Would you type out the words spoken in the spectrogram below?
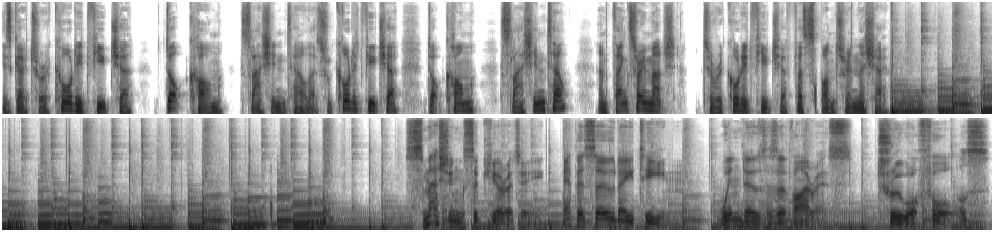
is go to recordedfuture.com slash intel. That's recordedfuture.com slash intel. And thanks very much to Recorded Future for sponsoring the show. Smashing Security, Episode 18 Windows as a Virus True or False?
